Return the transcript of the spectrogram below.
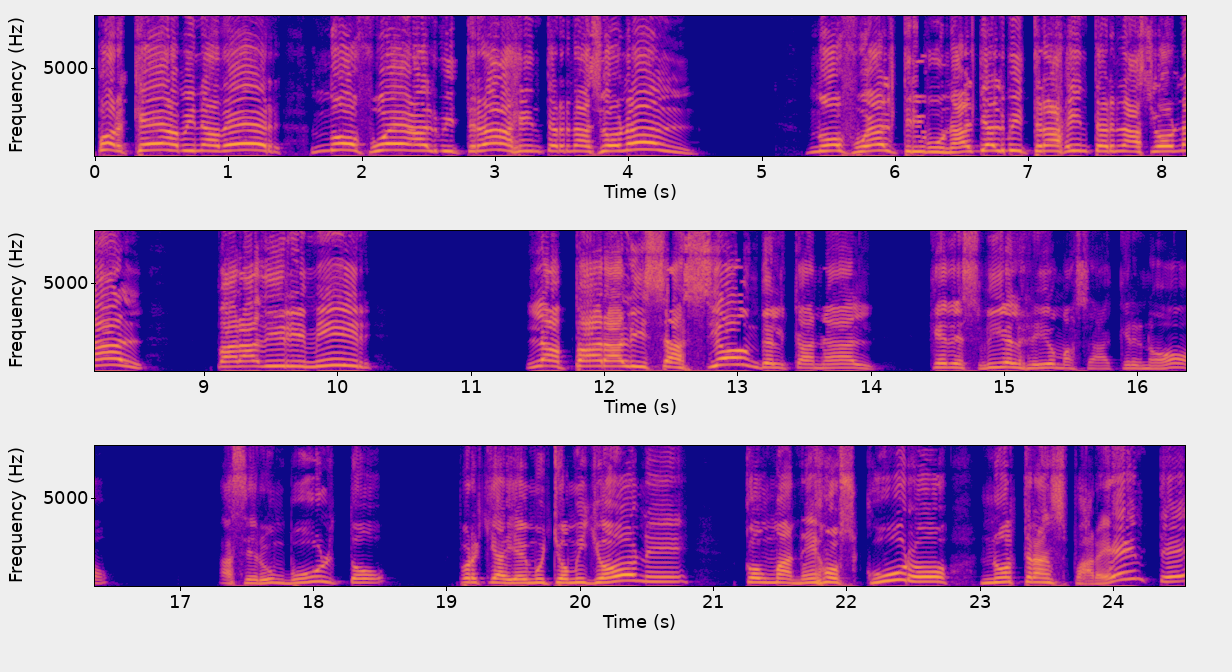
por qué Abinader no fue a arbitraje internacional. No fue al Tribunal de Arbitraje Internacional para dirimir la paralización del canal que desvía el río Masacre. No, hacer un bulto, porque ahí hay muchos millones con manejo oscuro, no transparente.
